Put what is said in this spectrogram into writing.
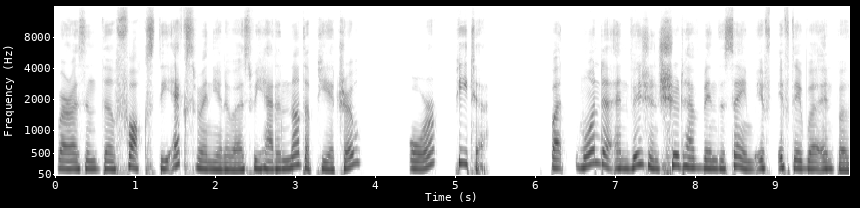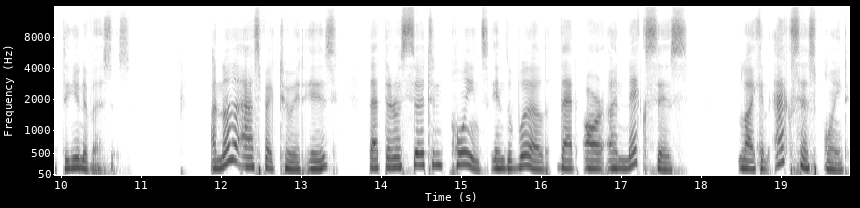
whereas in the Fox, the X Men universe, we had another Pietro or Peter. But Wanda and Vision should have been the same if, if they were in both the universes. Another aspect to it is that there are certain points in the world that are a nexus, like an access point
